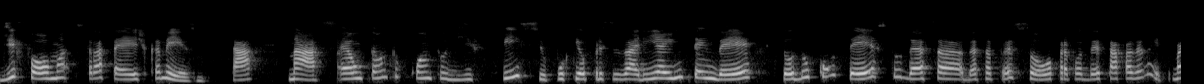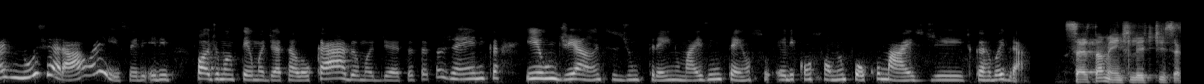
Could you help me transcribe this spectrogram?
de forma estratégica mesmo, tá? Mas é um tanto quanto difícil, porque eu precisaria entender todo o contexto dessa, dessa pessoa para poder estar tá fazendo isso. Mas no geral é isso. Ele, ele pode manter uma dieta low carb, uma dieta cetogênica, e um dia antes de um treino mais intenso, ele consome um pouco mais de, de carboidrato. Certamente, Letícia.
